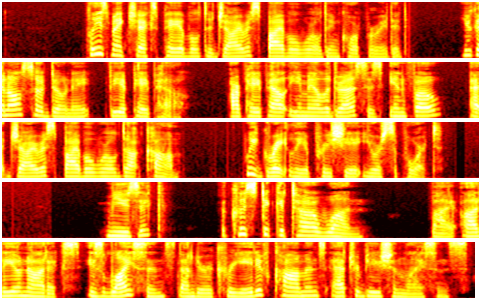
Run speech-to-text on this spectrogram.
Please make checks payable to Jairus Bible World Incorporated. You can also donate via PayPal. Our PayPal email address is info at jairusbibleworld.com. We greatly appreciate your support. Music Acoustic Guitar 1 by Audionautix is licensed under a Creative Commons Attribution License.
